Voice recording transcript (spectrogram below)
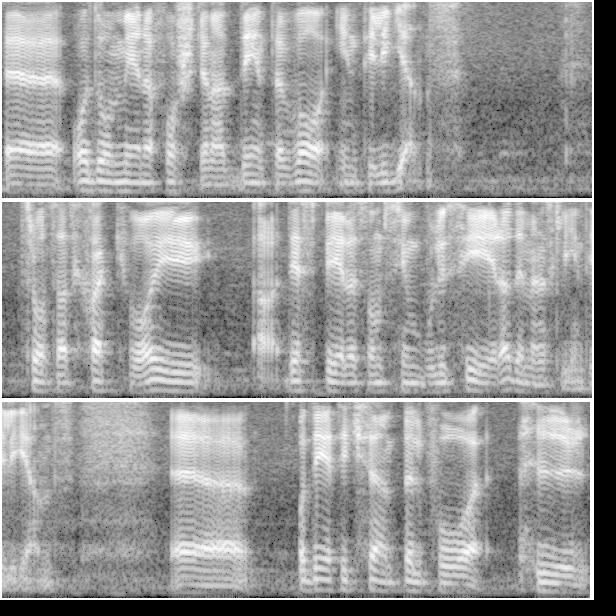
Eh, och då menar forskarna att det inte var intelligens. Trots att schack var ju ja, det spelet som symboliserade mänsklig intelligens. Och det är ett exempel på hur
